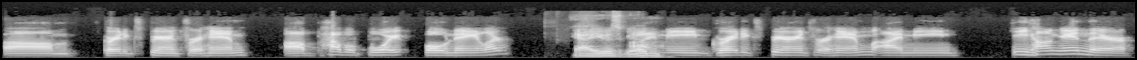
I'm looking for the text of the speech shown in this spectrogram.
Um, great experience for him. Uh, how about Boy, Bo Naylor? Yeah, he was good. I mean, great experience for him. I mean, he hung in there.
